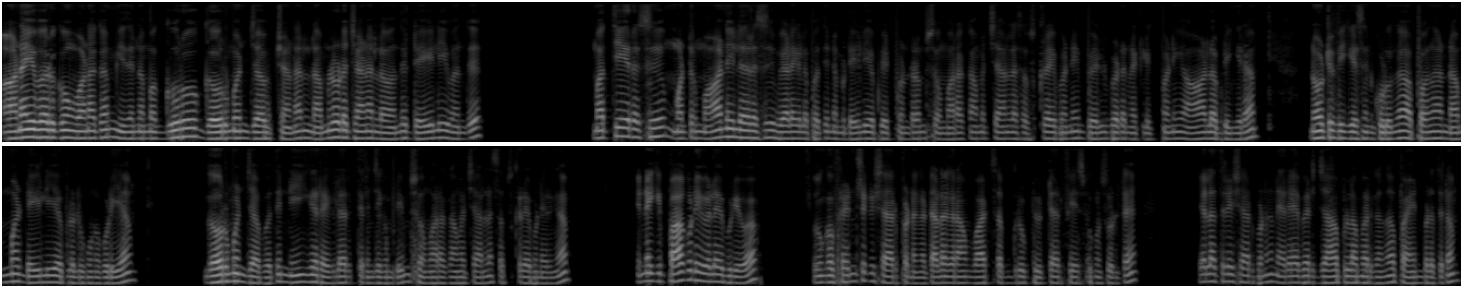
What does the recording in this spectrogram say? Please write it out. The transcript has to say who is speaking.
Speaker 1: அனைவருக்கும் வணக்கம். இது நம்ம குரு கவர்மெண்ட் ஜாப் சேனல். நம்மளோட சேனலில் வந்து டெய்லி வந்து மத்திய அரசு மற்றும் மாநில அரசு வேலைகளை பற்றி நம்ம டெய்லி அப்டேட் பண்ணுறோம் ஸோ மறக்காமல் சேனலை சப்ஸ்கிரைப் பண்ணி பெல் பட்டனை கிளிக் பண்ணி ஆல் அப்படிங்கிற நோட்டிஃபிகேஷன் கொடுங்க அப்போ தான் நம்ம டெய்லி அப்லோட் பண்ணக்கூடிய கவர்மெண்ட் ஜாப் பற்றி நீங்கள் ரெகுலர் தெரிஞ்சுக்க முடியும். ஸோ மறக்காமல் சேனலை சப்ஸ்கிரைப் பண்ணிடுங்க இன்றைக்கி பார்க்கக்கூடிய வேலை எப்படிவா உங்கள் ஃப்ரெண்ட்ஸுக்கு ஷேர் பண்ணுங்க. டெலகிராம் வாட்ஸ்அப் குரூப், ட்விட்டர் ஃபேஸ்புக்னு சொல்லிட்டு எல்லாத்துலேயும் ஷேர் பண்ணுங்க. நிறைய பேர் ஜாப் இல்லாமல் இருக்காங்க. பயன்படுத்திடும்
